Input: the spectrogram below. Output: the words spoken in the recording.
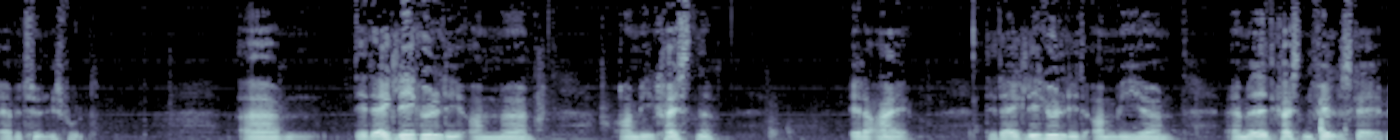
er betydningsfuldt. Uh, det er da ikke ligegyldigt, om, om vi er kristne eller ej. Det er da ikke ligegyldigt, om vi øh, er med i et kristent fællesskab,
